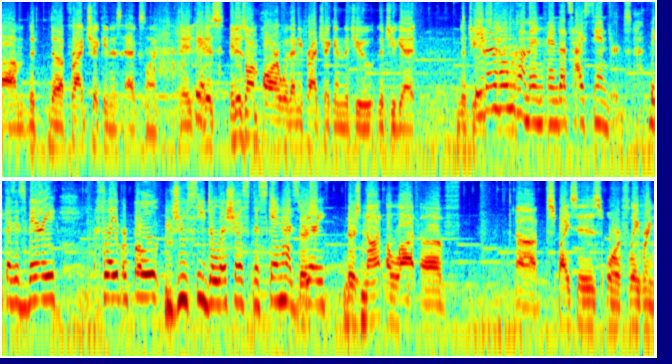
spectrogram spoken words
Um, the the fried chicken is excellent. It, it is it is on par with any fried chicken that you that you get that you Even homecoming, and that's high standards because it's very flavorful, juicy, delicious. The skin has There's very there's not a lot of uh, spices or flavoring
